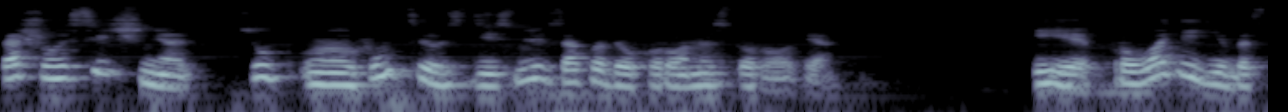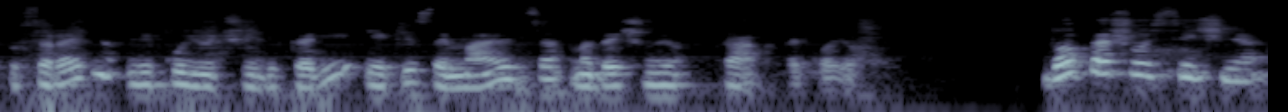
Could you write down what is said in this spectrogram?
З 1 січня цю е, функцію здійснюють заклади охорони здоров'я і проводять її безпосередньо лікуючі лікарі, які займаються медичною практикою. До 1 січня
